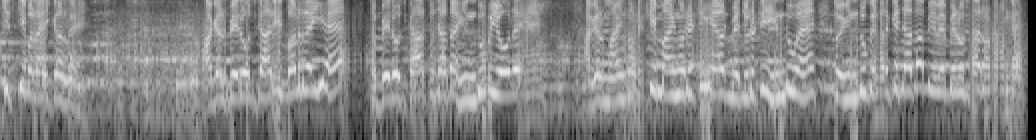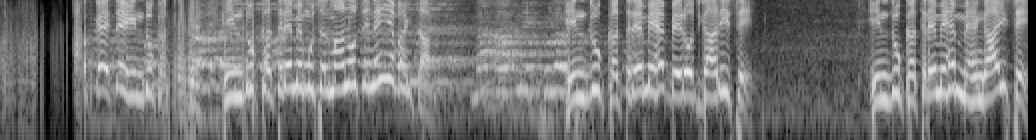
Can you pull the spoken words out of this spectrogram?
किसकी भलाई कर रहे हैं? अगर बेरोजगारी बढ़ रही है तो बेरोजगार तो ज़्यादा हिंदू भी हो रहे हैं। अगर माइनॉरिटी माइनॉरिटी है और मेजोरिटी हिंदू हैं तो हिंदू के लड़के ज़्यादा बेरोजगार हो रहे हैं आप कहते हैं हिंदू खतरे में हिंदू खतरे में मुसलमानों से नहीं है भाई साहब। हिंदू खतरे में है बेरोजगारी से। हिंदू खतरे में है महँगाई से।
